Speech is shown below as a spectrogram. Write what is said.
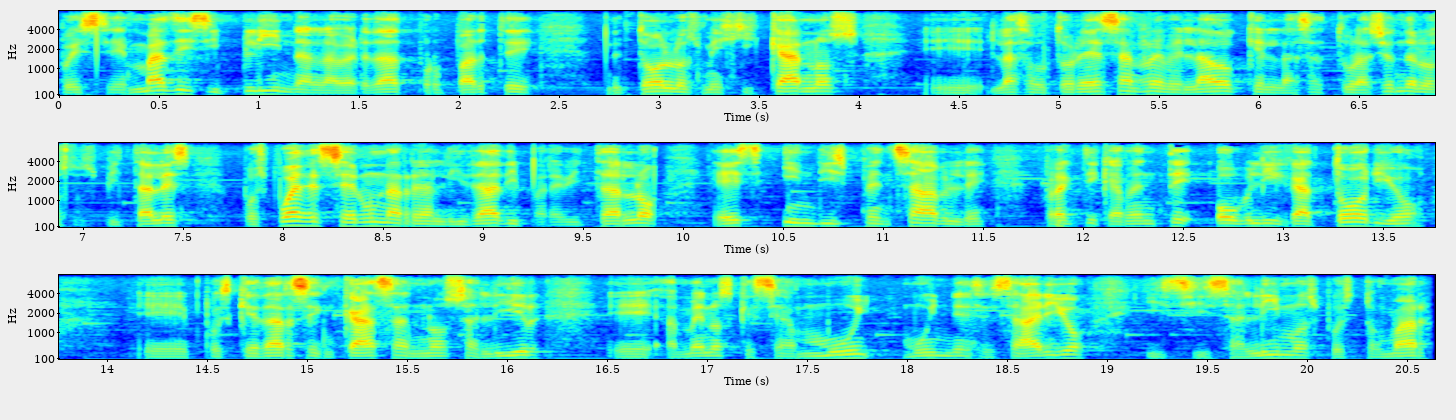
pues eh, más disciplina, la verdad, por parte de todos los mexicanos. Eh, las autoridades han revelado que la saturación de los hospitales pues puede ser una realidad y para evitarlo es indispensable, prácticamente obligatorio eh, pues quedarse en casa, no salir a menos que sea muy muy necesario y si salimos pues tomar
